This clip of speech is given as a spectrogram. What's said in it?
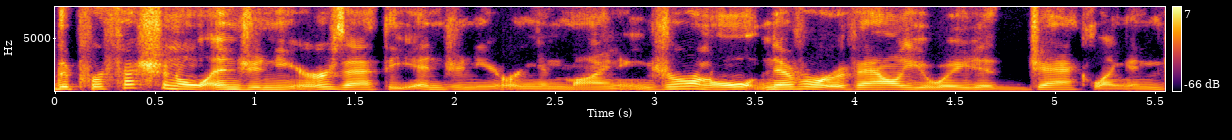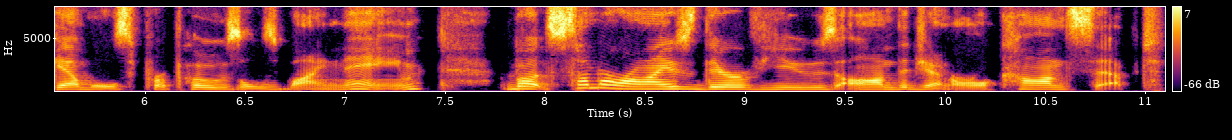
The professional engineers at the Engineering and Mining Journal never evaluated Jackling and Gemmell's proposals by name, but summarized their views on the general concept.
